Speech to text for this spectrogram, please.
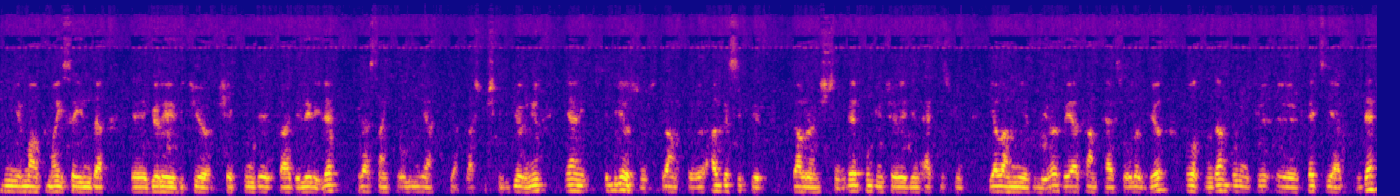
2026 Mayıs ayında e, görevi bitiyor şeklinde ifadeleriyle biraz sanki olumlu yaklaşmış gibi görünüyor. Yani işte biliyorsunuz Trump e, agresif bir davranış içinde bugün söylediğin ertesi gün yalanlayabiliyor veya tam tersi olabiliyor. O bakımdan bugünkü e, FED ziyareti de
